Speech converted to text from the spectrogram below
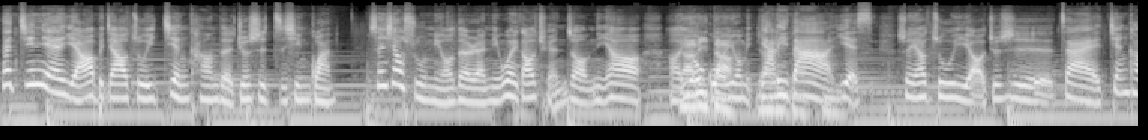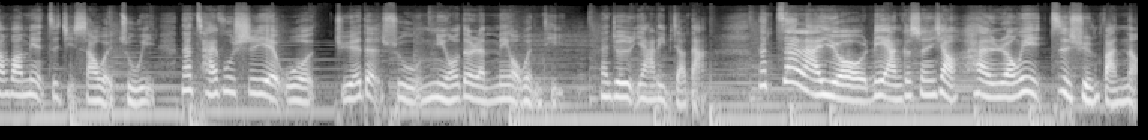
那今年也要比较注意健康的，就是执行官。生肖属牛的人，你位高权重，你要呃忧国忧民，压力大。Yes，所以要注意哦，就是在健康方面自己稍微注意。那财富事业，我觉得属牛的人没有问题，但就是压力比较大。那再来有两个生肖很容易自寻烦恼，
